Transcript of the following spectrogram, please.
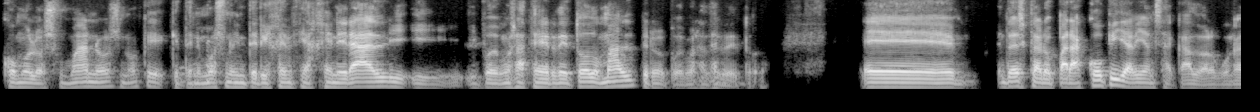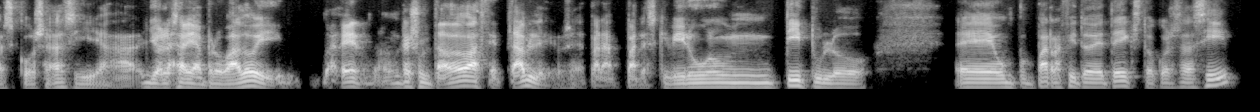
como los humanos, ¿no? que, que tenemos una inteligencia general y, podemos hacer de todo mal, pero podemos hacer de todo. Eh, entonces, claro, para copy ya habían sacado algunas cosas y yo las había probado y, a ver, un resultado aceptable. O sea, para, para escribir un título, eh, un párrafito de texto, cosas así,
